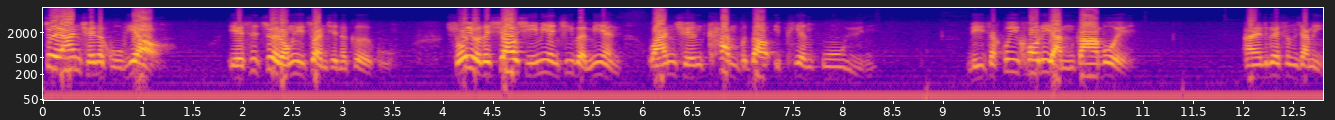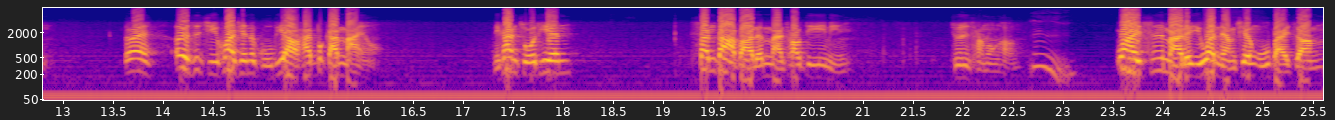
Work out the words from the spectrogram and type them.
最安全的股票，也是最容易赚钱的个股。所有的消息面、基本面完全看不到一片乌云。二十几块你也唔敢买，哎，你要算什么？对不对？二十几块钱的股票还不敢买哦。你看昨天三大法人买超第一名就是长隆行，嗯，外资买了一万两千五百张，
